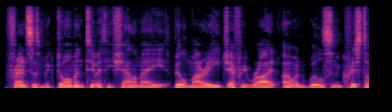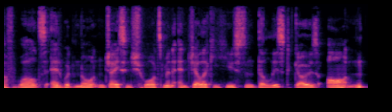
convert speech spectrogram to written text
Frances McDormand, Timothy Chalamet, Bill Murray, Jeffrey Wright, Owen Wilson, Christoph Waltz, Edward Norton, Jason Schwartzman, Anjelica Huston. The list goes on.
